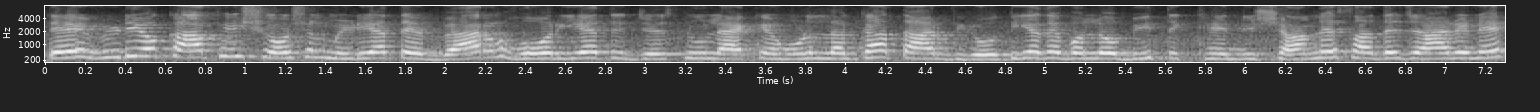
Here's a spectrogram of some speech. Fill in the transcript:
ਤੇ ਵੀਡੀਓ ਕਾਫੀ ਸੋਸ਼ਲ ਮੀਡੀਆ ਤੇ ਵਾਇਰਲ ਹੋ ਰਹੀ ਹੈ ਤੇ ਜਿਸ ਨੂੰ ਲੈ ਕੇ ਹੁਣ ਲਗਾਤਾਰ ਵਿਰੋਧੀਆਂ ਦੇ ਵੱਲੋਂ ਵੀ ਤਿੱਖੇ ਨਿਸ਼ਾਨੇ ਸਾਧੇ ਜਾ ਰਹੇ ਨੇ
